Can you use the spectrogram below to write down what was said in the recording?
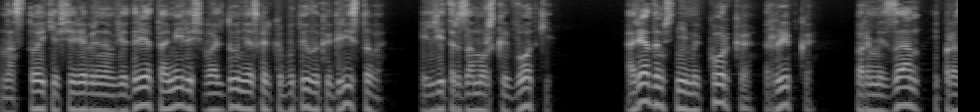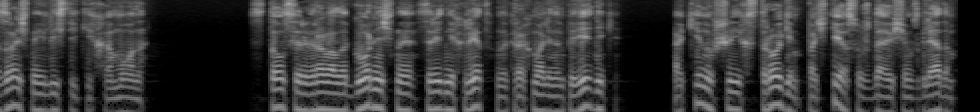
На стойке в серебряном ведре томились во льду несколько бутылок игристого и литр заморской водки, а рядом с ним и корка, рыбка, пармезан и прозрачные листики хамона. Стол сервировала горничная средних лет на крахмаленном переднике, окинувший их строгим, почти осуждающим взглядом.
